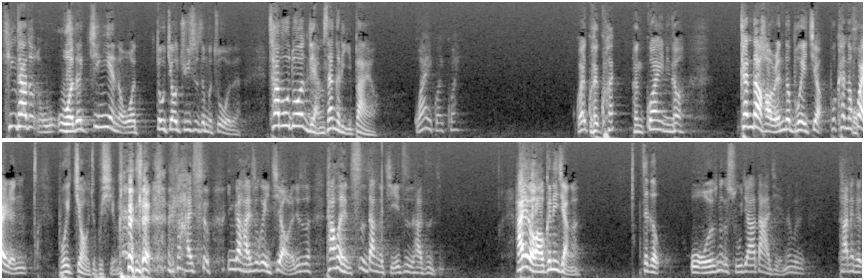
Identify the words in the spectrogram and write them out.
听他都我的经验呢，我都教居士这么做的，差不多两三个礼拜哦，乖乖乖，乖乖乖，很乖，你知道吗？看到好人都不会叫，不看到坏人不会叫就不行，对，他还是应该还是会叫了，就是他会很适当的节制他自己。还有啊，我跟你讲啊，这个。我我那个俗家大姐，那个她那个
